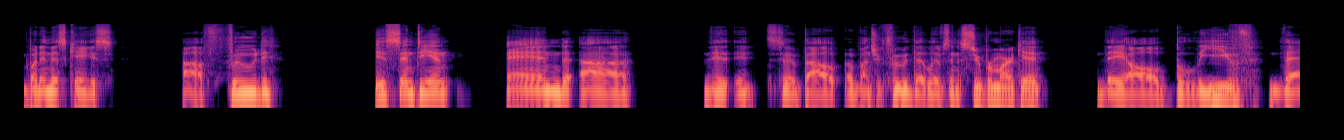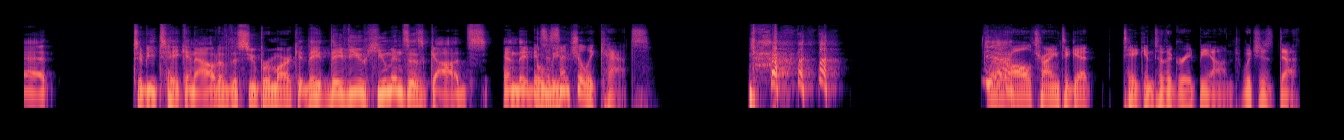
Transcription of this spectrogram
but in this case, uh, food is sentient, and uh, the, it's about a bunch of food that lives in a supermarket. They all believe that to be taken out of the supermarket, they they view humans as gods, and they It's believe. essentially cats. Where yeah. they're all trying to get taken to the great beyond, which is death.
